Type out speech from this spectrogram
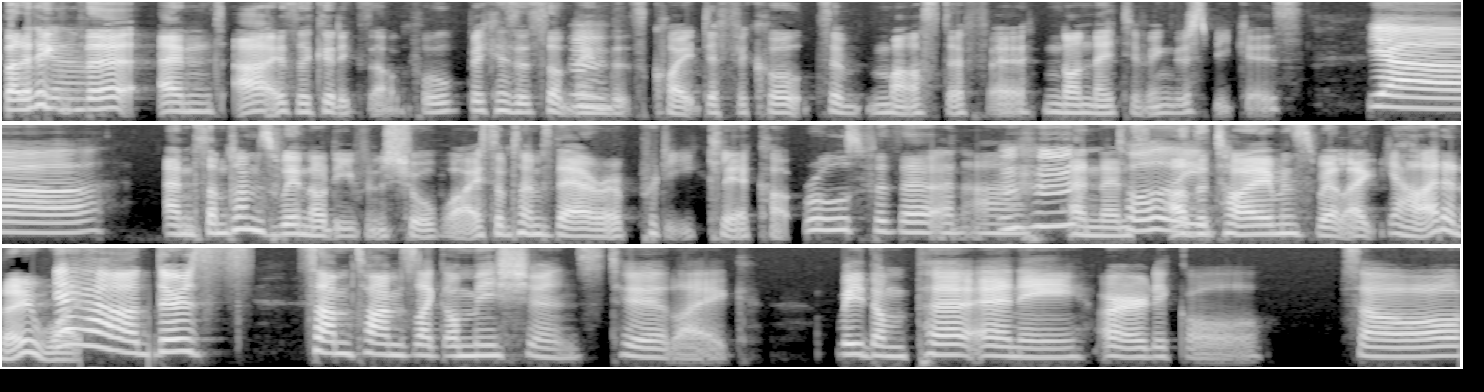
But I think yeah. the and ah is a good example because it's something Mm. that's quite difficult to master for non-native English speakers. yeah. And sometimes we're not even sure why. Sometimes there are pretty clear-cut rules for the and ah, Mhm, and then totally. other times we're like, yeah, I don't know why. Yeah, there's sometimes like omissions too, like we don't put any article. So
